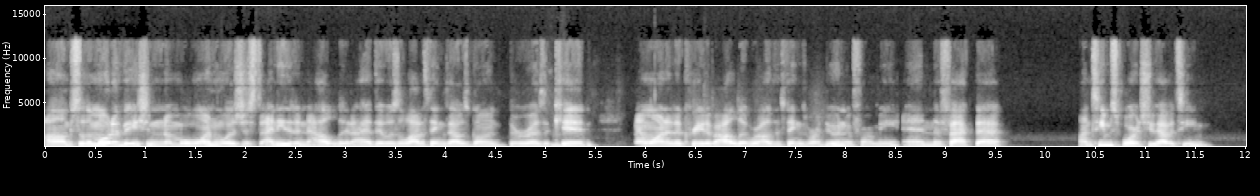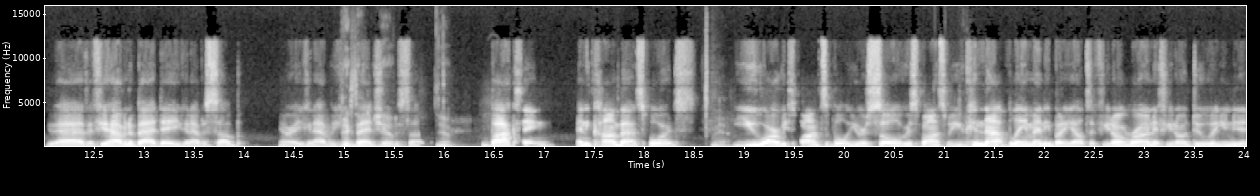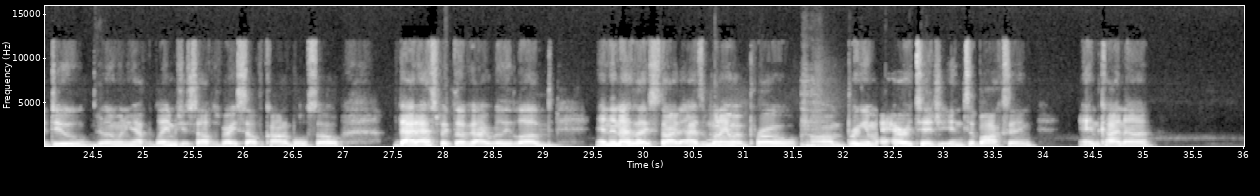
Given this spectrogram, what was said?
Um, so the motivation number one was just I needed an outlet. I there was a lot of things I was going through as a kid, and I wanted a creative outlet where other things weren't doing it for me. And the fact that on team sports you have a team, you have if you're having a bad day, you can have a sub. All right, you can have you can Exactly, bench, you have a sub Yeah. boxing, any combat sports, Yeah. you are responsible. You're sole responsible. You cannot blame anybody else. If you don't run, if you don't do what you need to do, the only one you have to blame is yourself. It's very self accountable. So that aspect of it, I really loved. And then as I started, as when I went pro, um, bringing my heritage into boxing and kind of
